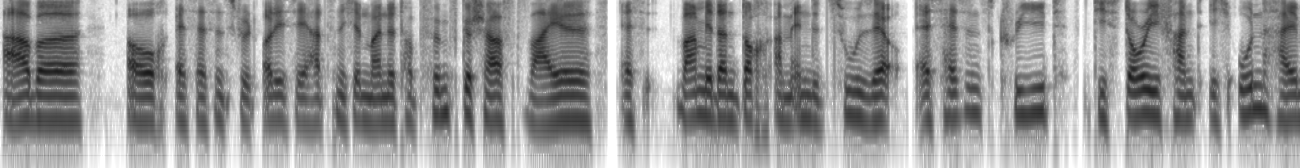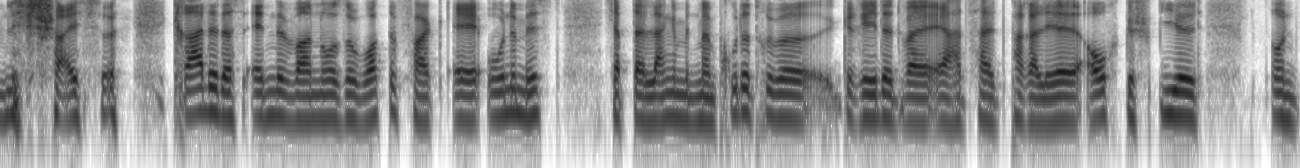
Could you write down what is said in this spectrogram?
Aber auch Assassin's Creed Odyssey hat es nicht in meine Top 5 geschafft, weil es war mir dann doch am Ende zu sehr Assassin's Creed. Die Story fand ich unheimlich scheiße. Gerade das Ende war nur so, what the fuck, ey, ohne Mist. Ich habe da lange mit meinem Bruder drüber geredet, weil er hat es halt parallel auch gespielt und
